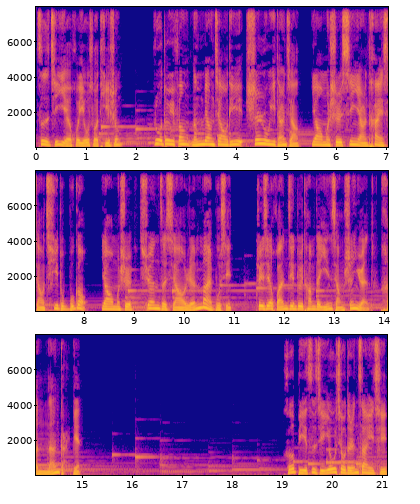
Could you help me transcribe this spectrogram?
自己也会有所提升。若对方能量较低，深入一点讲，要么是心眼太小，气度不够，要么是圈子小，人脉不行，这些环境对他们的影响深远，很难改变。和比自己优秀的人在一起，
